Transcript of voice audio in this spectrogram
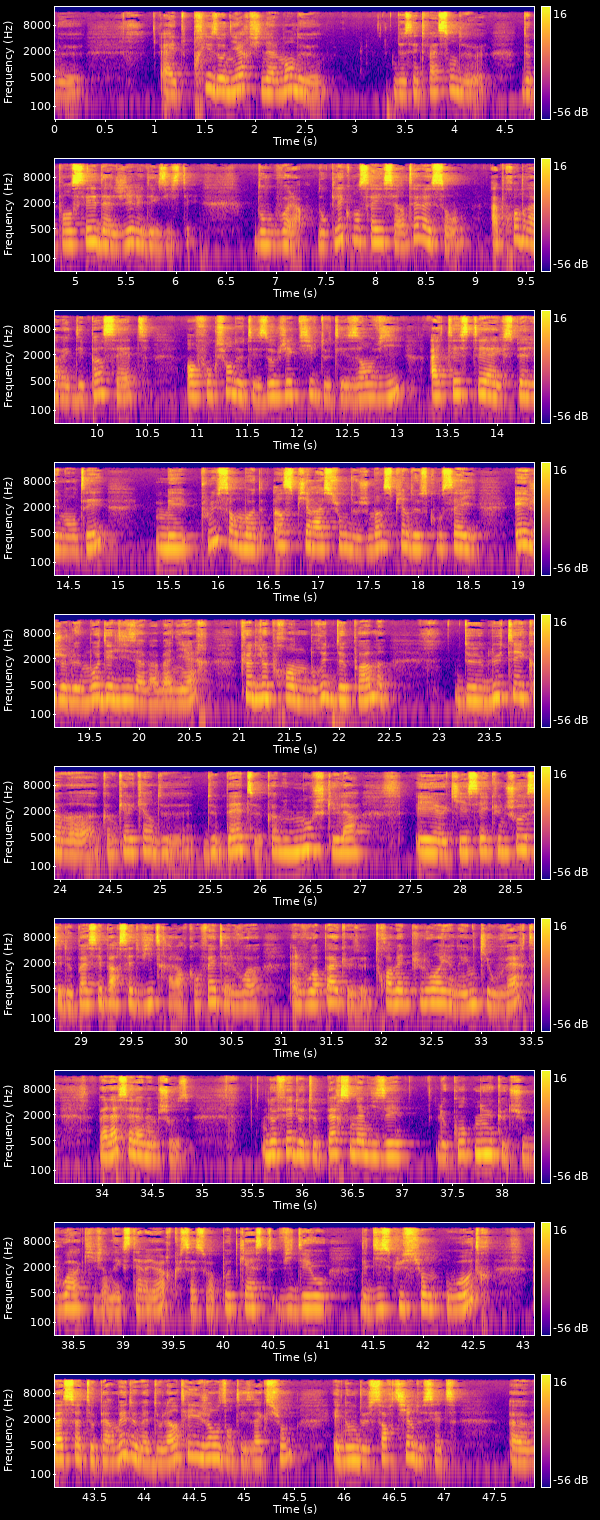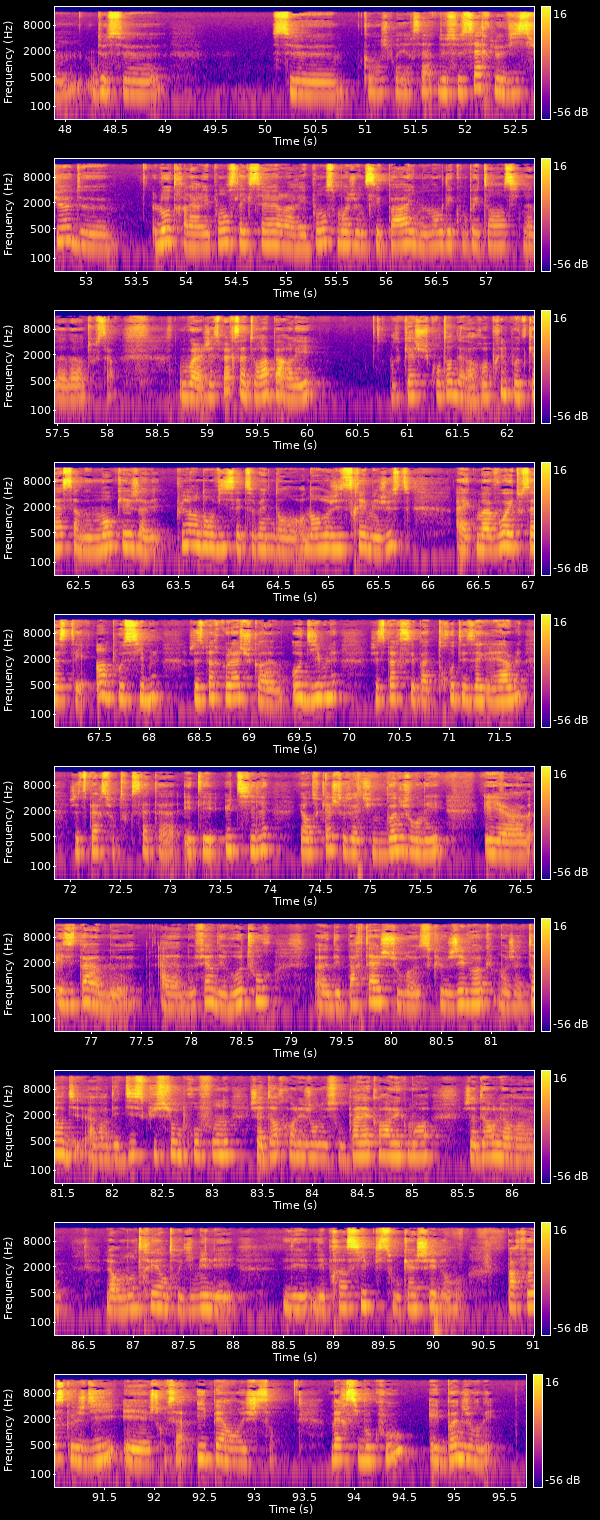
à être prisonnière finalement de, cette façon de, penser, d'agir et d'exister. Donc voilà, donc les conseils c'est intéressant, apprendre avec des pincettes en fonction de tes objectifs, de tes envies, à tester, à expérimenter, mais plus en mode inspiration de je m'inspire de ce conseil et je le modélise à ma manière, que de le prendre brut de pomme, de lutter comme, comme quelqu'un de, de, bête, comme une mouche qui est là et euh, qui essaye qu'une chose, c'est de passer par cette vitre alors qu'en fait elle voit, elle voit pas que 3 mètres plus loin il y en a une qui est ouverte, bah là c'est la même chose. Le fait de te personnaliser le contenu que tu bois qui vient d'extérieur, que ce soit podcast, vidéo, des discussions ou autre, bah, ça te permet de mettre de l'intelligence dans tes actions et donc de sortir de cette euh, de ce ce comment je pourrais dire ça? De ce cercle vicieux de l'autre a la réponse l'extérieur a la réponse moi je ne sais pas il me manque des compétences nanana tout ça donc voilà j'espère que ça t'aura parlé en tout cas, je suis contente d'avoir repris le podcast. Ça me manquait. J'avais plein d'envie cette semaine d'en enregistrer, mais juste avec ma voix et tout ça, c'était impossible. J'espère que là, je suis quand même audible. J'espère que c'est pas trop désagréable. J'espère surtout que ça t'a été utile. Et en tout cas, je te souhaite une bonne journée. Et n'hésite euh, pas à me, à me, faire des retours, euh, des partages sur euh, ce que j'évoque. Moi, j'adore avoir des discussions profondes. J'adore quand les gens ne sont pas d'accord avec moi. J'adore leur, leur montrer, entre guillemets, les, les, les principes qui sont cachés dans parfois ce que je dis et je trouve ça hyper enrichissant. Merci beaucoup et bonne journée.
